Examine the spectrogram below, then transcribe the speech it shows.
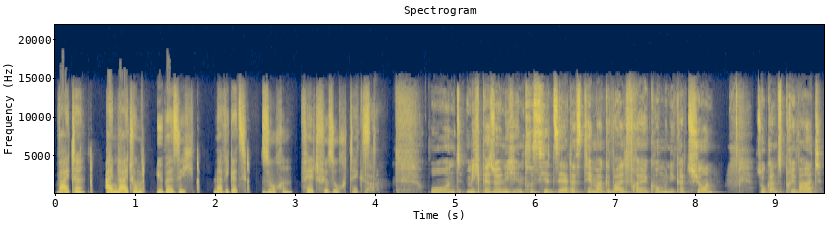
Weiter. Einleitung. Übersicht. Navigation. Suchen. Feld für Suchtext. Ja. Und mich persönlich interessiert sehr das Thema gewaltfreie Kommunikation, so ganz privat.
